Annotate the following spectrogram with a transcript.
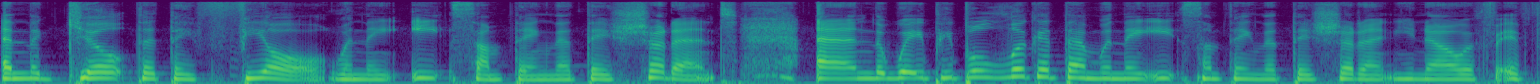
And the guilt that they feel when they eat something that they shouldn't. And the way people look at them when they eat something that they shouldn't you know if, if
